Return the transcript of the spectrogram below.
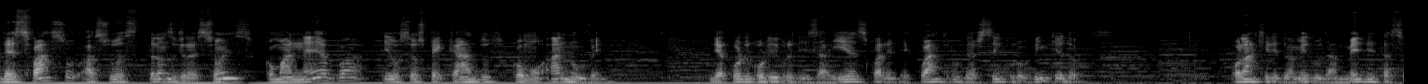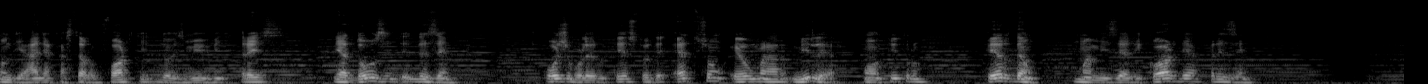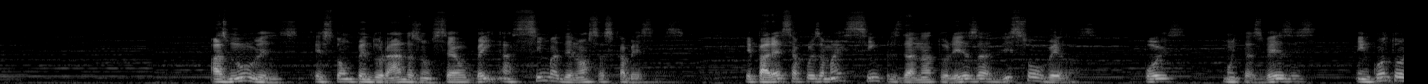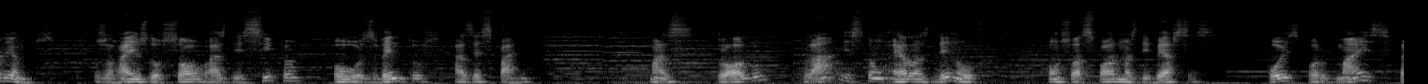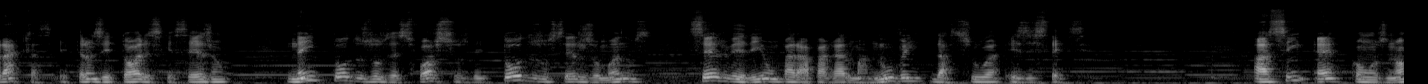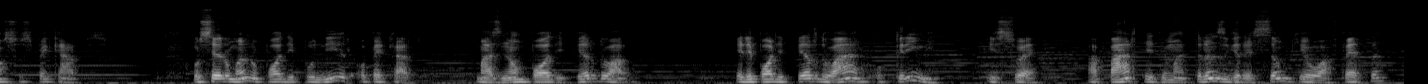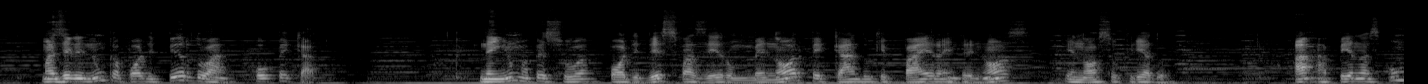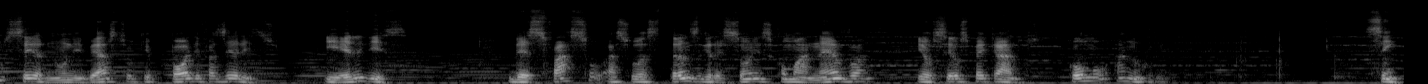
Desfaço as suas transgressões como a névoa e os seus pecados como a nuvem. De acordo com o livro de Isaías 44, versículo 22. Olá, querido amigo da Meditação Diária Castelo Forte 2023, dia 12 de dezembro. Hoje vou ler o texto de Edson Elmar Miller com o título Perdão, uma misericórdia presente. As nuvens estão penduradas no céu bem acima de nossas cabeças. E parece a coisa mais simples da natureza dissolvê-las, pois, muitas vezes, enquanto olhamos, os raios do sol as dissipam ou os ventos as espalham. Mas, logo, lá estão elas de novo, com suas formas diversas, pois, por mais fracas e transitórias que sejam, nem todos os esforços de todos os seres humanos serviriam para apagar uma nuvem da sua existência. Assim é com os nossos pecados. O ser humano pode punir o pecado, mas não pode perdoá-lo. Ele pode perdoar o crime, isso é, a parte de uma transgressão que o afeta, mas ele nunca pode perdoar o pecado. Nenhuma pessoa pode desfazer o menor pecado que paira entre nós e nosso Criador. Há apenas um ser no universo que pode fazer isso, e ele diz: Desfaço as suas transgressões como a névoa e os seus pecados como a nuvem. Sim,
